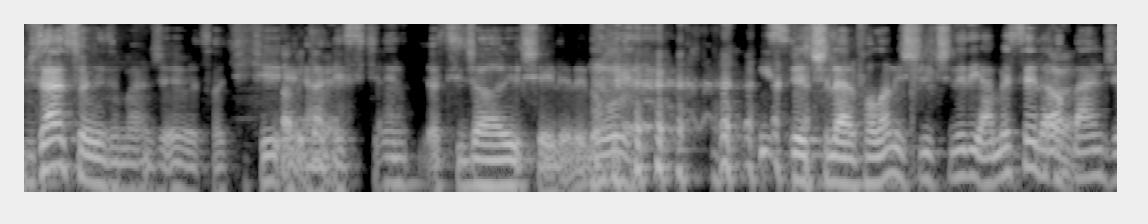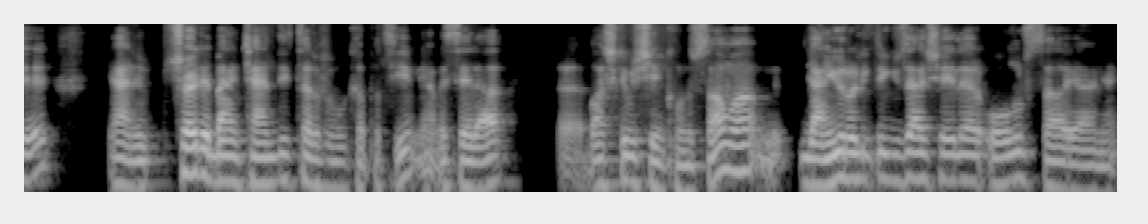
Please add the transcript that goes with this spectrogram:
Güzel söyledin bence evet hakiki tabii, yani tabii. eskinin ya. ticari şeyleri doğru. İsveçliler falan işin içinde değil. Yani mesela evet. bence yani şöyle ben kendi tarafımı kapatayım. Yani mesela başka bir şeyin konusu ama yani EuroLeague'de güzel şeyler olursa yani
